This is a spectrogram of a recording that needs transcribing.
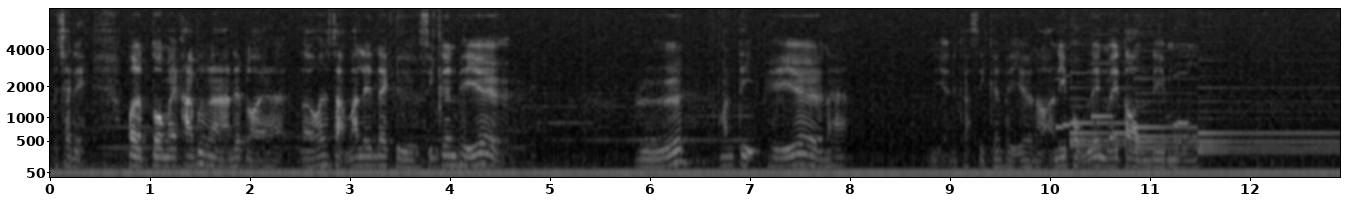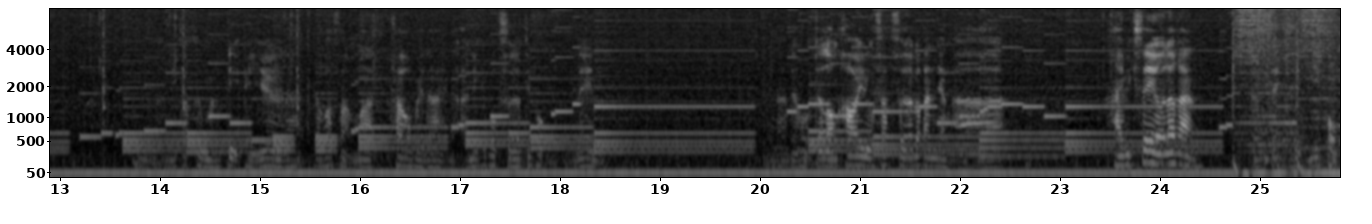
ไม่ใช่เด็เปิดตัวไมค์ครับขึ้นมาเรียบร้อยฮะ เราก็จะสามารถเล่นได้คือซิงเกิลเพลเยอร์หรือมัลติเพลเยอร์นะฮะนี่อันนี้ก็ซิงเกิลเพลเยอร์เนาะ อันนี้ผมเล่นไว้ตอนเดโม่อันนี้ก็คือมันติเพเยอร์นะแล้วก็สามารถเข้าไปได้นะ อันนี้คือพวกเซิร์ฟที่ผมเล่น ผมจะลองเข้าให้ดูสักเซิร์ฟแล้วกันอย่างอ่าไฮพิกเซลแล้วกันเซตสิบนี่ผม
